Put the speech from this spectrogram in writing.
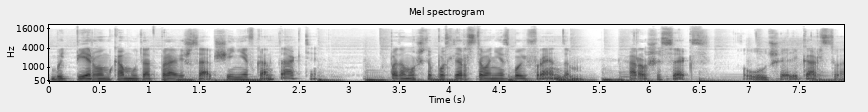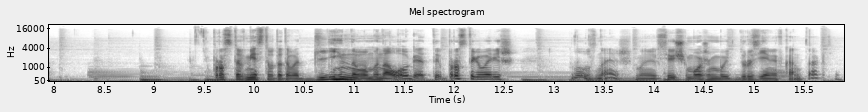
быть первым, кому ты отправишь сообщение ВКонтакте. Потому что после расставания с бойфрендом хороший секс – лучшее лекарство. Просто вместо вот этого длинного монолога ты просто говоришь ну, знаешь, мы все еще можем быть друзьями ВКонтакте.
